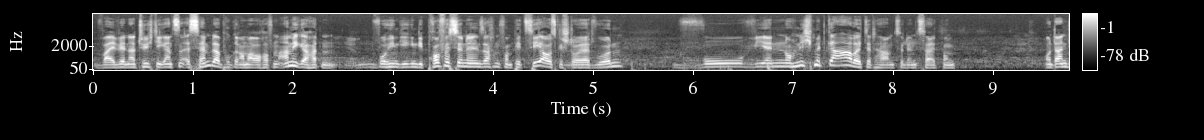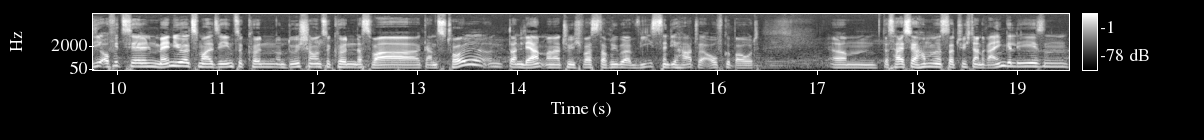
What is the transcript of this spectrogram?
Weil wir natürlich die ganzen Assembler-Programme auch auf dem Amiga hatten, wohingegen die professionellen Sachen vom PC aus gesteuert wurden, wo wir noch nicht mitgearbeitet haben zu dem Zeitpunkt. Und dann die offiziellen Manuals mal sehen zu können und durchschauen zu können, das war ganz toll. Und dann lernt man natürlich was darüber, wie ist denn die Hardware aufgebaut. Ähm, das heißt, wir haben uns natürlich dann reingelesen.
